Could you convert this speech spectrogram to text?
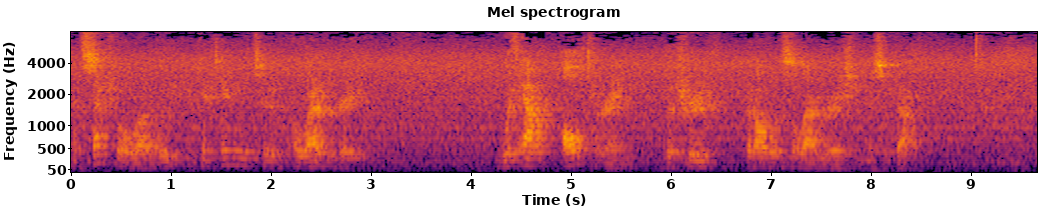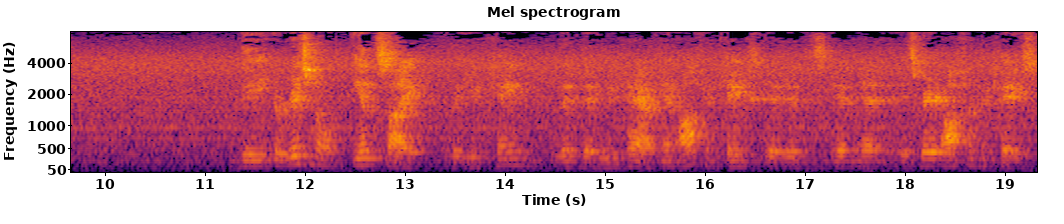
conceptual level, you can continue to elaborate without altering the truth that all this elaboration is about the original insight that you came that, that you have, and often case, it, it's it, it, it's very often the case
